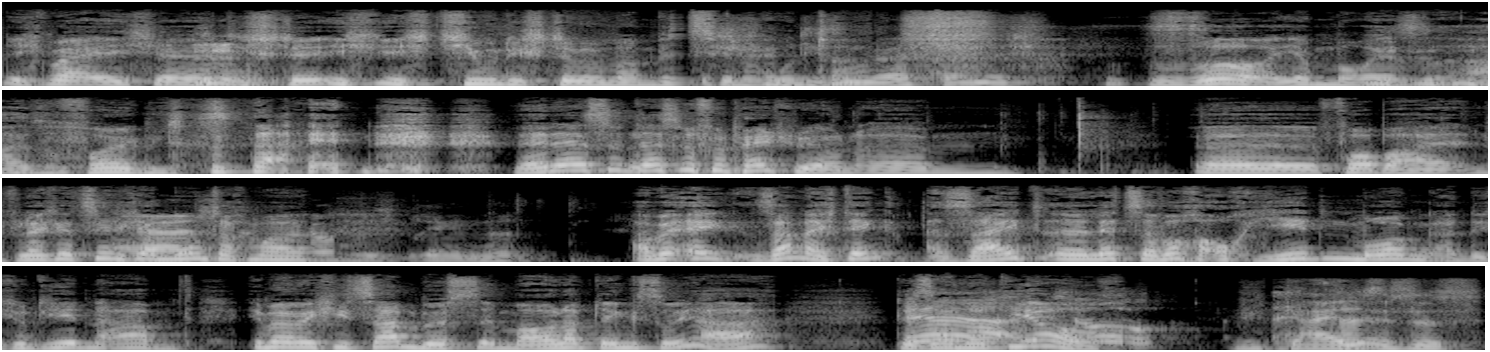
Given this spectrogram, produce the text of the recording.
Ich meine, ich, äh, die Stimme, ich, ich tune die Stimme mal ein bisschen Ich finde diesen runter. Wrestler nicht. So, ihr Mäuse. Also folgendes. Nein. Nein, das ist, das ist nur für Patreon ähm, äh, vorbehalten. Vielleicht erzähle ich am Montag mal. Kann man nicht bringen, ne? Aber ey, Sander, ich denk seit äh, letzter Woche auch jeden Morgen an dich und jeden Abend. Immer wenn ich die Zahnbürste im Maul hab, denk ich so, ja, der Sander hat die auch. Wie geil Das- ist es?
